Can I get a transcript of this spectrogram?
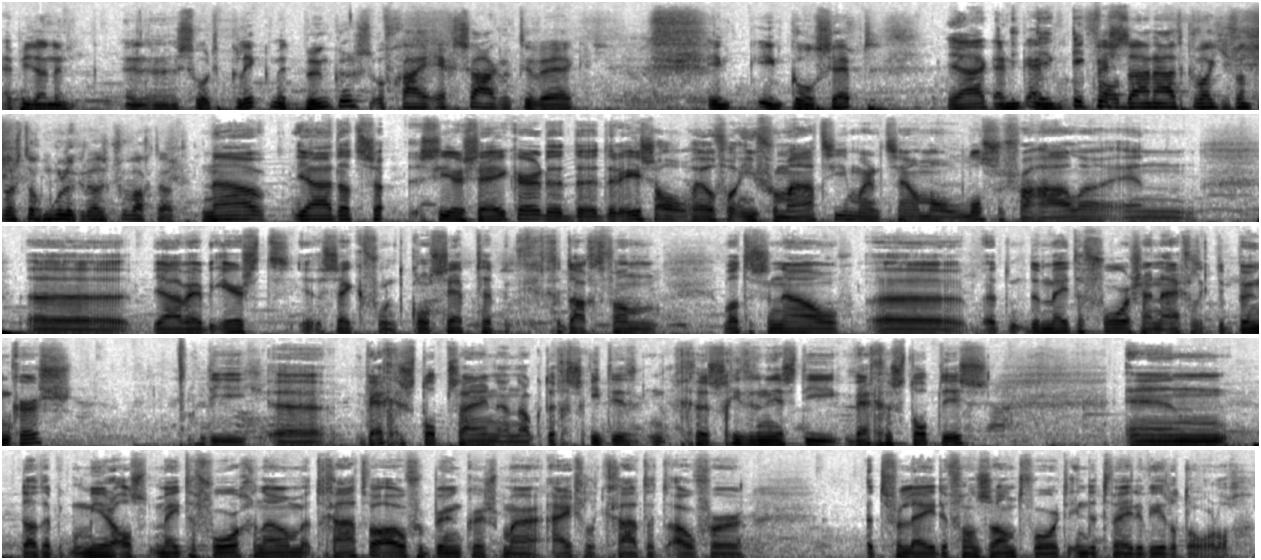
heb je dan een, een, een soort klik met bunkers? Of ga je echt zakelijk te werk in, in concept? Ja, en en ik wist- daarna het kwartje van het was toch moeilijker dan ik verwacht had? Nou, ja, dat zeer zeker. De, de, er is al heel veel informatie, maar het zijn allemaal losse verhalen. En eh, ja, we hebben eerst, zeker voor het concept, heb ik gedacht van... wat is er nou... eh, het, de metafoor zijn eigenlijk de bunkers die eh, weggestopt zijn... en ook de geschiedenis, geschiedenis die weggestopt is. En dat heb ik meer als metafoor genomen. Het gaat wel over bunkers, maar eigenlijk gaat het over het verleden van Zandvoort in de Tweede Wereldoorlog.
